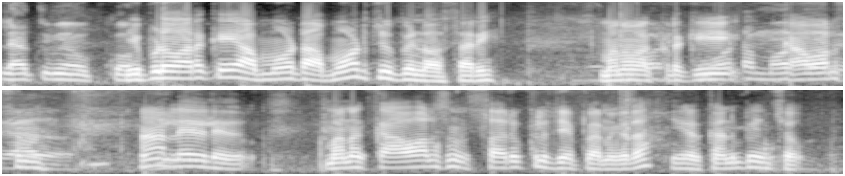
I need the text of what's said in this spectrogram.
లేకపోతే మేము ఒప్పుకో. ఇప్పుడు వరకే అమౌంట్ అమౌంట్ చూపిండి ఒకసారి. మనం అక్కడికి మూట కావాల్సిన ఆ, లేదు లేదు. మనకు కావాల్సిన సరుకులు చెప్పాను కదా ఇక్కడ కనిపించవు. ఆ,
